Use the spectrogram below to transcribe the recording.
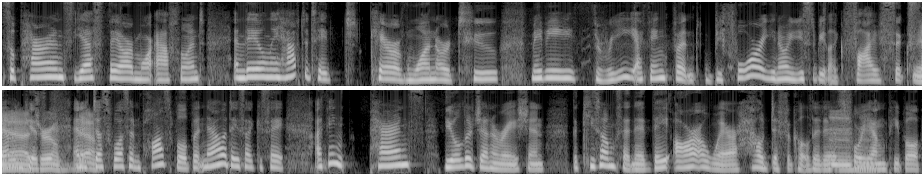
So parents, yes, they are more affluent and they only have to take care of one or two, maybe three, I think. But before, you know, it used to be like five, six, seven Yeah, kids. true. And Yeah. it just wasn't possible. But nowadays, like you say, I think parents, the older generation, the Kisong Sene, they are aware how difficult it is for Mm-hmm. young people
